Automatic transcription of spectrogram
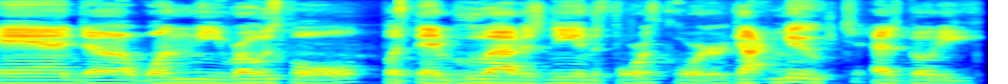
And uh, won the Rose Bowl, but then blew out his knee in the fourth quarter. Got nuked, as Bodhi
